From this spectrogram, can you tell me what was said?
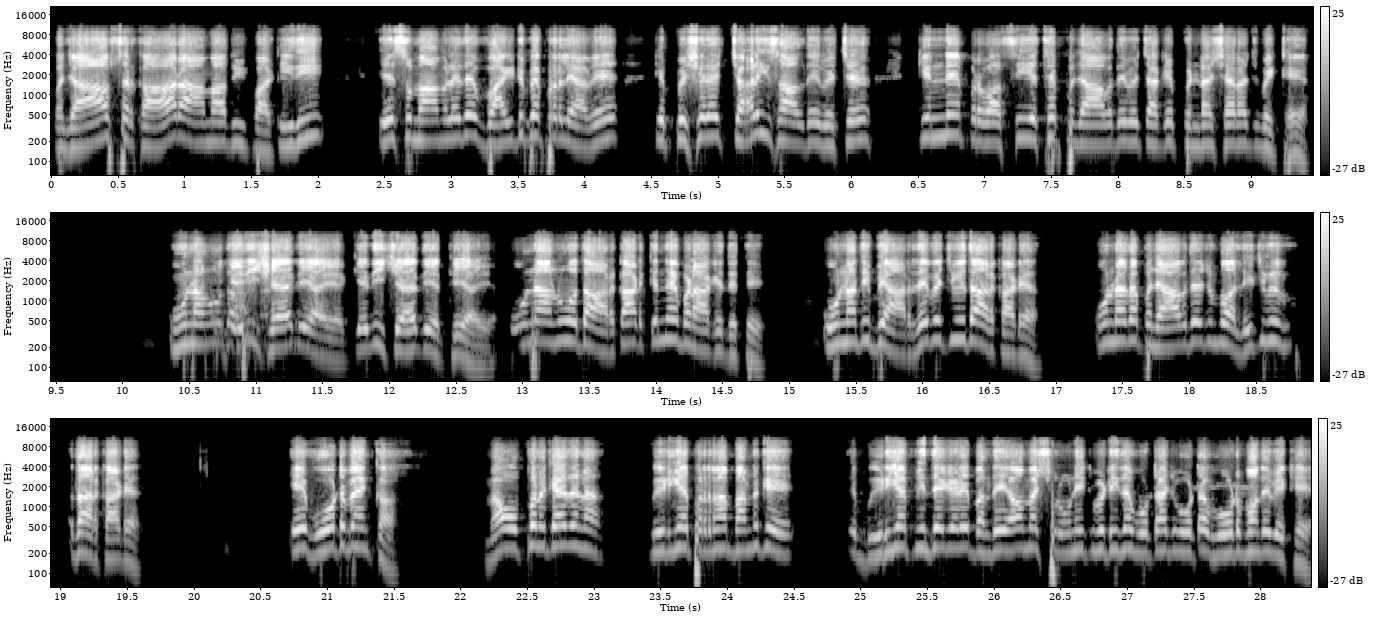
ਪੰਜਾਬ ਸਰਕਾਰ ਆਮ ਆਦਮੀ ਪਾਰਟੀ ਦੀ ਇਸ ਮਾਮਲੇ ਦੇ ਵਾਈਟ ਪੇਪਰ ਲਿਆਵੇ ਕਿ ਪਿਛਲੇ 40 ਸਾਲ ਦੇ ਵਿੱਚ ਕਿੰਨੇ ਪ੍ਰਵਾਸੀ ਇੱਥੇ ਪੰਜਾਬ ਦੇ ਵਿੱਚ ਆ ਕੇ ਪਿੰਡਾਂ ਸ਼ਹਿਰਾਂ 'ਚ ਬੈਠੇ ਆ। ਉਹਨਾਂ ਨੂੰ ਕਿਹਦੀ ਸ਼ਹਿ ਤੇ ਆਏ ਆ? ਕਿਹਦੀ ਸ਼ਹਿ ਤੇ ਇੱਥੇ ਆਏ ਆ? ਉਹਨਾਂ ਨੂੰ ਆਧਾਰ ਕਾਰਡ ਕਿੰਨੇ ਬਣਾ ਕੇ ਦਿੱਤੇ? ਉਹਨਾਂ ਦੀ ਬਿਹਾਰ ਦੇ ਵਿੱਚ ਵੀ ਆਧਾਰ ਕਾਰਡ ਆ। ਉਹਨਾਂ ਦਾ ਪੰਜਾਬ ਦੇ ਮੁਹਾਲੀ 'ਚ ਵੀ ਆਧਾਰ ਕਾਰਡ ਆ। ਇਹ ਵੋਟ ਬੈਂਕ ਆ। ਮੈਂ ਓਪਨ ਕਹਿ ਦੇਣਾ ਬੀੜੀਆਂ ਪਰਨਾ ਬੰਨ ਕੇ ਤੇ ਬੀੜੀਆਂ ਪੀਂਦੇ ਜਿਹੜੇ ਬੰਦੇ ਆ ਉਹ ਮੈਂ ਸ਼੍ਰੋਮਣੀ ਕਮੇਟੀ ਦੇ ਵੋਟਾਂ 'ਚ ਵੋਟ ਵੋਟ ਪਾਉਂਦੇ ਵੇਖੇ।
